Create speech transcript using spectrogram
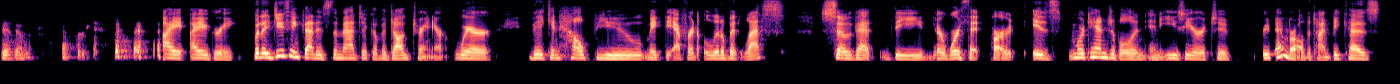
bit of effort. I I agree. But I do think that is the magic of a dog trainer where they can help you make the effort a little bit less so that the they're worth it part is more tangible and, and easier to remember all the time because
